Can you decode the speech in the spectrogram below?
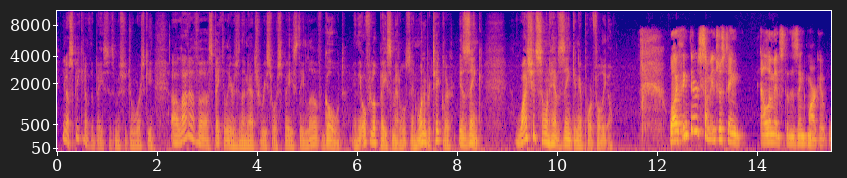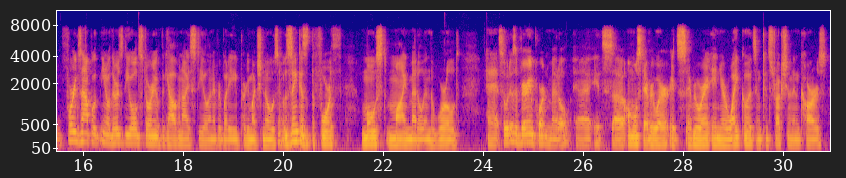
You know, speaking of the bases, Mr. Jaworski, a lot of uh, speculators in the natural resource space, they love gold and they overlook base metals, and one in particular is zinc. Why should someone have zinc in their portfolio? Well, I think there's some interesting elements to the zinc market. For example, you know, there's the old story of the galvanized steel, and everybody pretty much knows. You know, zinc is the fourth most mined metal in the world. Uh, so it is a very important metal. Uh, it's uh, almost everywhere. It's everywhere in your white goods and construction and cars.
